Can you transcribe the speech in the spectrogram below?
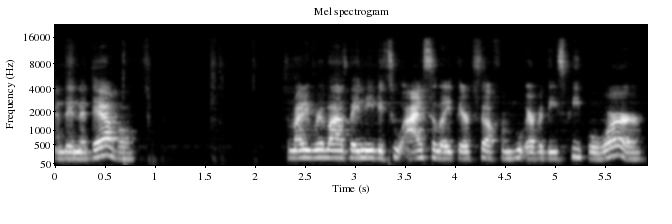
And then the devil. Somebody realized they needed to isolate themselves from whoever these people were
